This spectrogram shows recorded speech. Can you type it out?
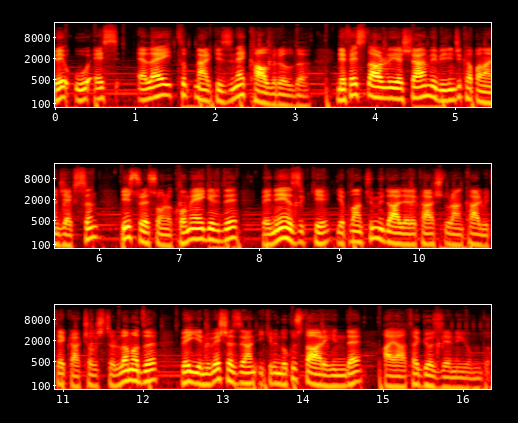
ve USLA tıp merkezine kaldırıldı. Nefes darlığı yaşayan ve bilinci kapanan Jackson bir süre sonra komaya girdi ve ne yazık ki yapılan tüm müdahalelere karşı duran kalbi tekrar çalıştırılamadı ve 25 Haziran 2009 tarihinde hayata gözlerini yumdu.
